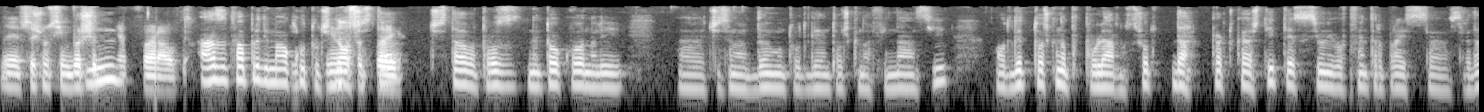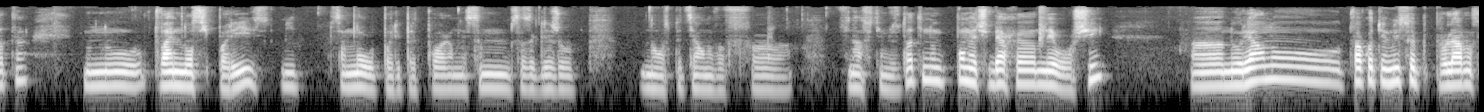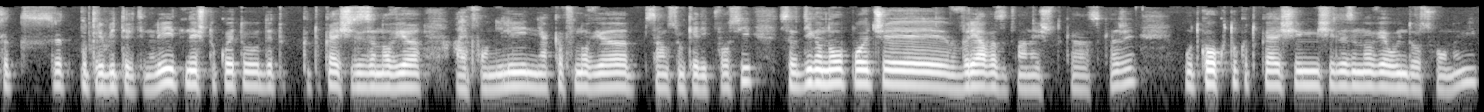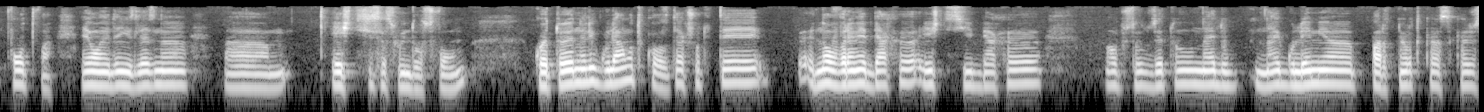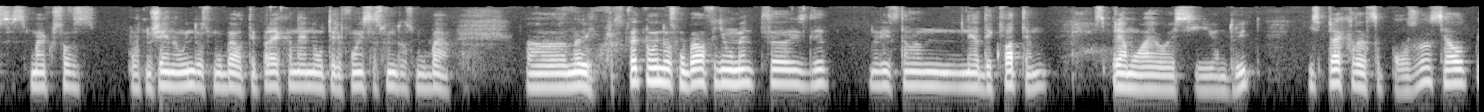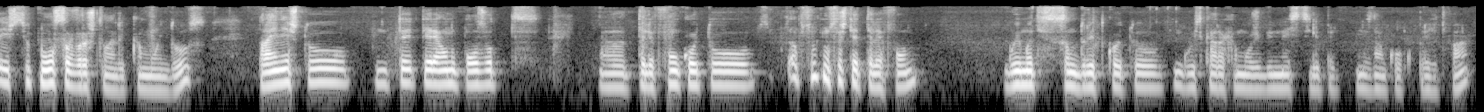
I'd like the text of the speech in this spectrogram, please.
mm-hmm. всъщност им вършат mm-hmm. някаква работа. Аз затова преди малко уточних, че, става, че става въпрос не толкова нали, че са на дъното от гледна точка на финанси, а от гледна точка на популярност. Защото да, както кажеш ти, те са силни в Enterprise средата но това им носи пари и са много пари, предполагам. Не съм се заглеждал много специално в финансовите им резултати, но помня, че бяха не лоши. Но реално това, което им липсва е популярно след, след потребителите. Нали? Нещо, което дето, като кажеш за новия iPhone или някакъв новия Samsung еди какво си, се вдига много повече врява за това нещо, така да се каже, отколкото като кажеш ми ще излезе новия Windows Phone. Ами, какво от това? Е, он ден излезна а, HTC с Windows Phone, което е нали, голямо такова за тях, защото те едно време бяха, HTC бяха общо взето най- най-големия партньор, така да се каже, с Microsoft по отношение на Windows Mobile. Те правиха най-много телефони с Windows Mobile. А, нали, съответно Windows Mobile в един момент изглед, нали, стана неадекватен спрямо iOS и Android и спряха да се ползва. Сега HTC отново се връща нали, към Windows. Прави нещо, те, те реално ползват а, телефон, който абсолютно същия телефон, го имат и с Android, който го изкараха може би месец или пред, не знам колко преди това.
